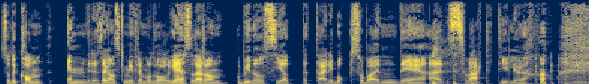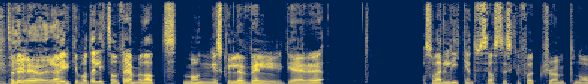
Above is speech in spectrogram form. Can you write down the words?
Så det kan endre seg ganske mye frem mot valget. Så det er sånn å begynne å si at dette er i boks for Biden, det er svært tidlig, tidlig å gjøre. Det virker på en måte litt sånn fremmed at mange skulle velge også være like entusiastiske for Trump nå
